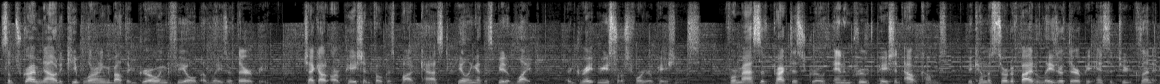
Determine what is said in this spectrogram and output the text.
Subscribe now to keep learning about the growing field of laser therapy. Check out our patient focused podcast, Healing at the Speed of Light, a great resource for your patients. For massive practice growth and improved patient outcomes, become a certified Laser Therapy Institute clinic.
